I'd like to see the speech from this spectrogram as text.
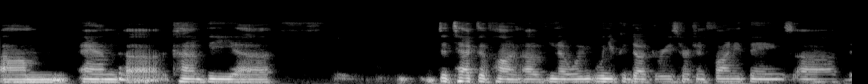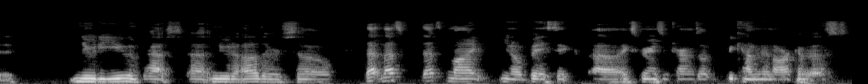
um, and uh, kind of the uh, detective hunt of, you know, when, when you conduct research and finding things uh, new to you and perhaps new to others. So that, that's that's my you know basic experience in terms of becoming an archivist.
